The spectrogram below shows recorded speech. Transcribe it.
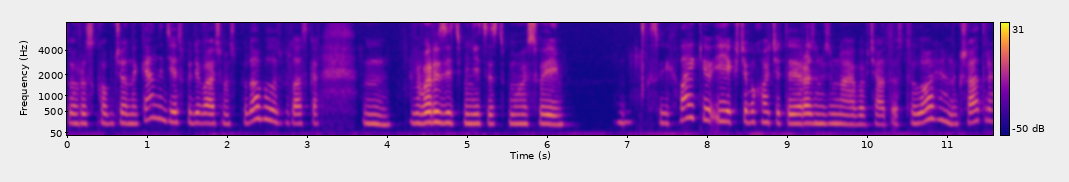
гороскоп Джона Кеннеді. Я сподіваюся, вам сподобалось. Будь ласка, виразіть мені це з допомогою своєї. Своїх лайків. І якщо ви хочете разом зі мною вивчати астрологію, накшатри,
